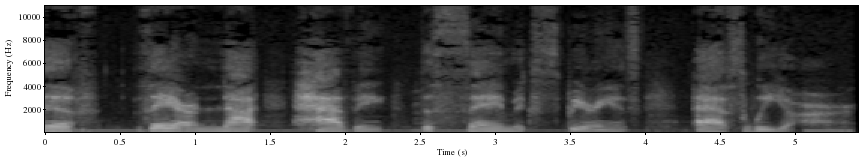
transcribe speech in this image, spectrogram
if they are not having the same experience as we are.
